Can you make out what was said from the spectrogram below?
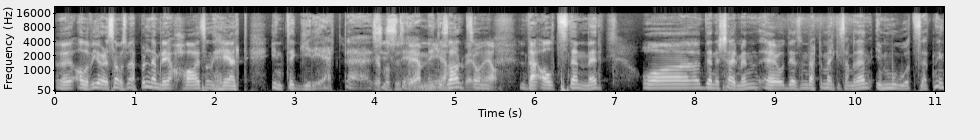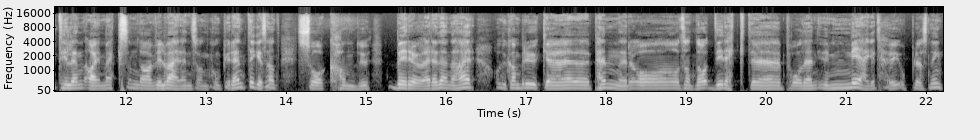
Uh, alle vil gjøre det samme som Apple, nemlig ha et sånn helt integrert uh, system, ikke sant? Som, ja. der alt stemmer. Og denne skjermen er jo det som er verdt å merke seg med den. I motsetning til en iMac, som da vil være en sånn konkurrent, så kan du berøre denne her. Og du kan bruke penner og sånt noe direkte på den i meget høy oppløsning.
